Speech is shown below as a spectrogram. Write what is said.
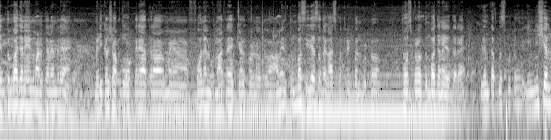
ಏನು ತುಂಬ ಜನ ಏನು ಮಾಡ್ತಾರೆ ಅಂದರೆ ಮೆಡಿಕಲ್ ಶಾಪ್ಗೆ ಹೋಗ್ತಾರೆ, ಆ ಥರ ಫೋನಲ್ಲಿ ಮಾತ್ರ ಕೇಳ್ಕೊಳ್ಳೋದು ಆಮೇಲೆ ತುಂಬ ಸೀರಿಯಸ್ ಆದಾಗ ಆಸ್ಪತ್ರೆಗೆ ಬಂದ್ಬಿಟ್ಟು ತೋರಿಸ್ಕೊಳ್ಳೋರು ತುಂಬ ಜನ ಇರ್ತಾರೆ. ಇದನ್ನು ತಪ್ಪಿಸ್ಬಿಟ್ಟು ಇನಿಷಿಯಲ್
